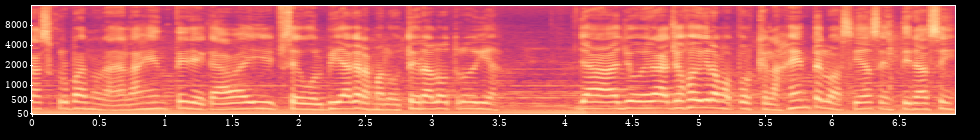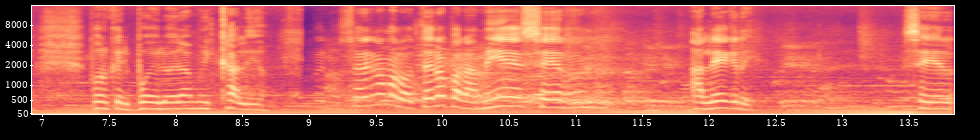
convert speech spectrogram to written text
Casco urbano, la gente llegaba y se volvía gramalotera al otro día. Ya yo era, yo soy grama porque la gente lo hacía sentir así, porque el pueblo era muy cálido. Bueno, ser gramalotero para mí es ser alegre, ser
